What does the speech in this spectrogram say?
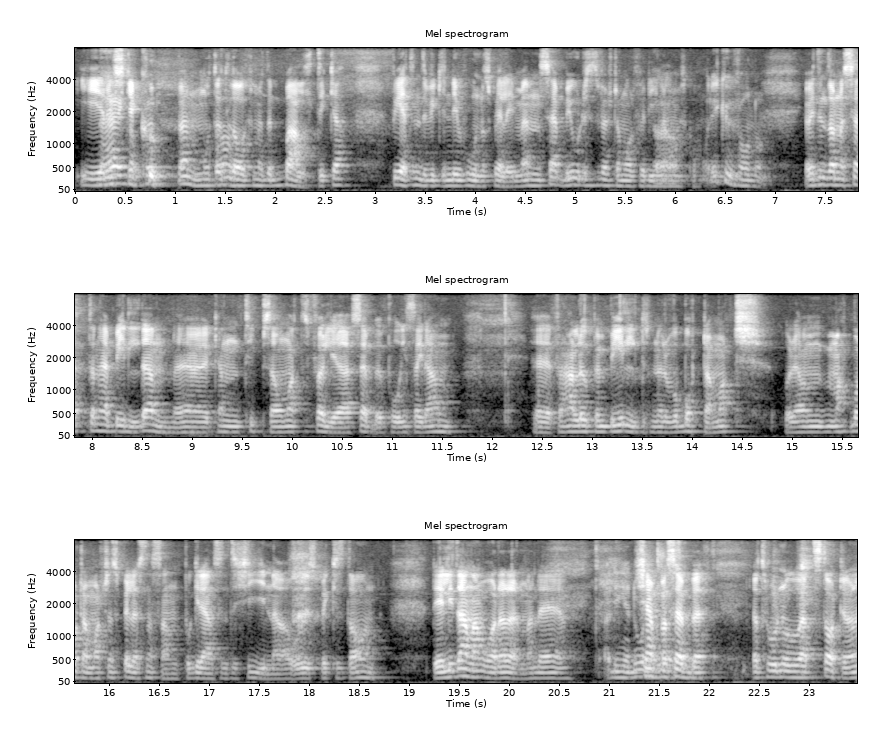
I Nej, ryska kuppen. kuppen mot ett Ja. lag som heter Baltica. Vet inte vilken division de spelar i, men Sebbe gjorde sitt första mål för Dynamo Ja, och det är kul för honom. Jag vet inte om ni har sett den här bilden. Eh, Kan tipsa om att följa Sebbe på Instagram. Eh, För han la upp en bild när det var bortamatch. Och den ma- bortamatchen spelades nästan på gränsen till Kina och Uzbekistan. Det är lite annan vardag där, men det... Ja, det Kämpa. Sebbe. Jag tror nog att starten av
